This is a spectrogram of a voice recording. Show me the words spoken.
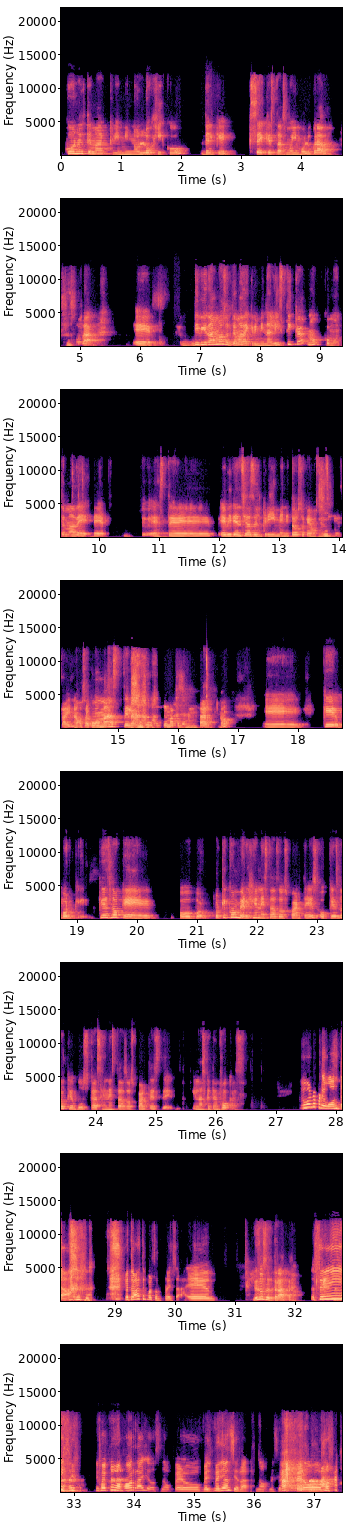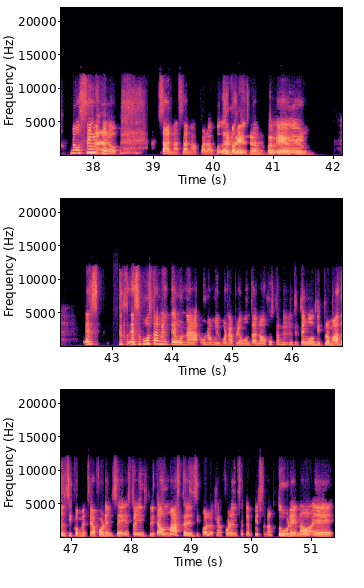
con el tema criminológico del que sé que estás muy involucrada. O sea, eh, dividamos el tema de criminalística, ¿no? Como un tema de, de este, evidencias del crimen y todo eso que vemos en CSI, ¿no? O sea, como más te lo un tema como mental, ¿no? Eh, ¿qué, por qué, qué, es lo que, o por, por, qué convergen estas dos partes, o qué es lo que buscas en estas dos partes de, en las que te enfocas? Qué buena pregunta. Me tomaste por sorpresa. Eh, de eso se trata. Sí, y fue como, oh rayos, ¿no? Pero me, me dio ansiedad, no, no es cierto. Pero, no, sí, pero sana, sana, para poder Perfecto. contestar. Okay, eh, okay. Es, es justamente una, una muy buena pregunta, ¿no? Justamente tengo un diplomado en psicometría forense, estoy inscrita a un máster en psicología forense que empieza en octubre, ¿no? Eh,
